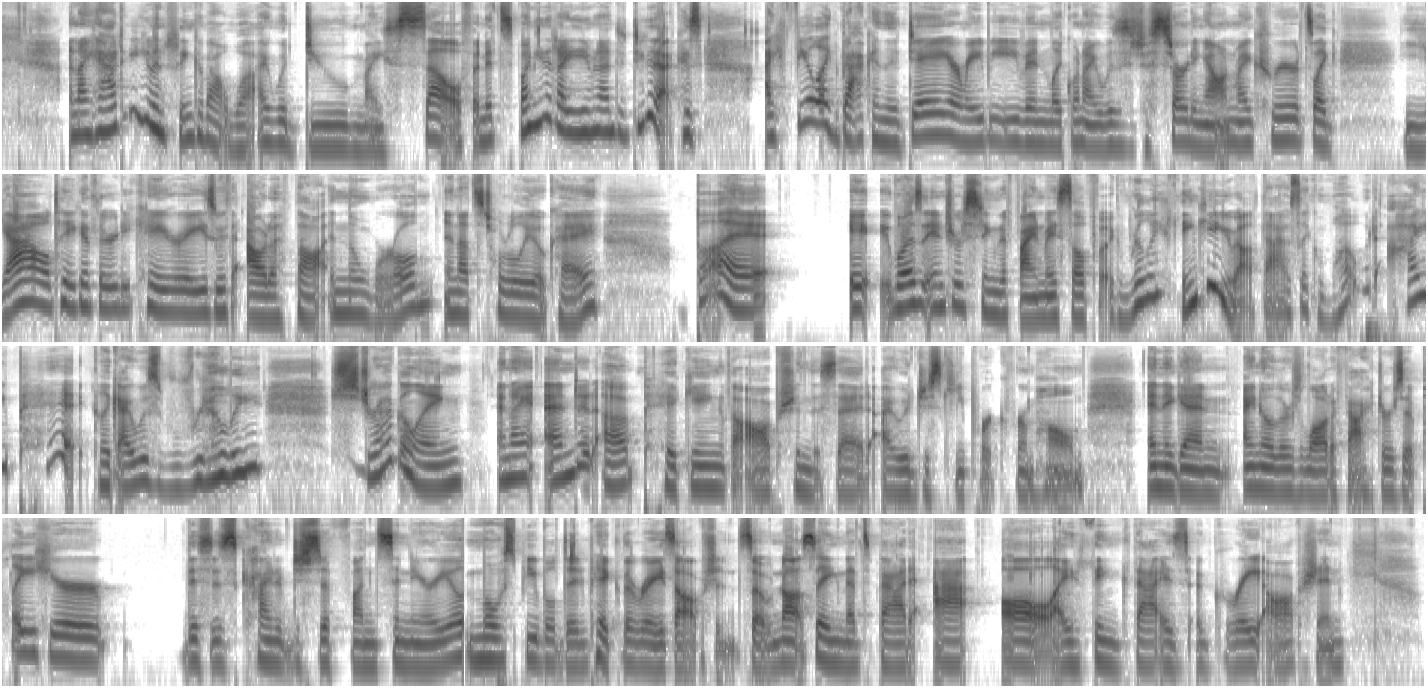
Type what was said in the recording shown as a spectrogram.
And I had to even think about what I would do myself. And it's funny that I even had to do that because I feel like back in the day, or maybe even like when I was just starting out in my career, it's like, yeah, I'll take a 30K raise without a thought in the world. And that's totally okay. But it, was interesting to find myself like really thinking about that. I was like, what would I pick? Like I was really struggling and I ended up picking the option that said I would just keep work from home. And again, I know there's a lot of factors at play here. This is kind of just a fun scenario. Most people did pick the raise option. So, not saying that's bad at all. I think that is a great option.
